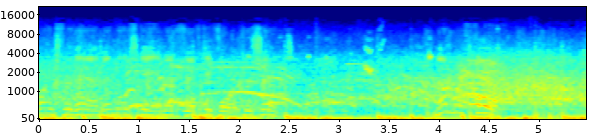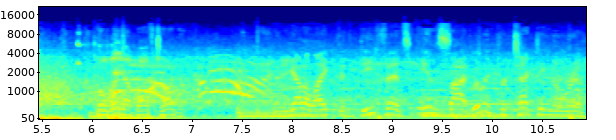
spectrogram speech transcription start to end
points for them in this game at 54%. Number four. The layup off target. And you got to like the defense inside, really protecting the rim.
